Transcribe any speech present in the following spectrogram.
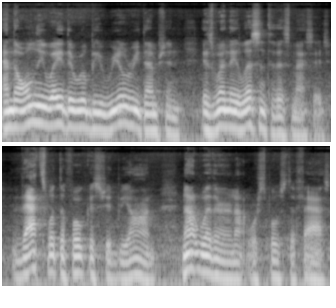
And the only way there will be real redemption is when they listen to this message. That's what the focus should be on, not whether or not we're supposed to fast.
